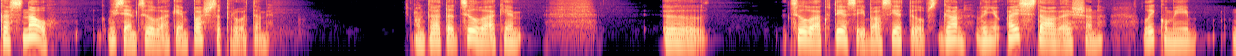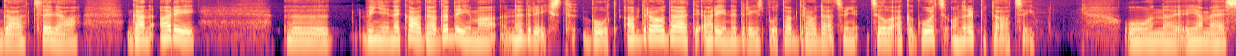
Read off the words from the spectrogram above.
kas nav visiem cilvēkiem pašsaprotami. Un tā tad cilvēkiem, cilvēku tiesībās ietilpst gan viņu aizstāvēšana, likumība, gā ceļā, gan arī uh, viņi nekādā gadījumā nedrīkst būt apdraudēti, arī nedrīkst būt apdraudēts viņa cilvēka gods un reputācija. Un, ja mēs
